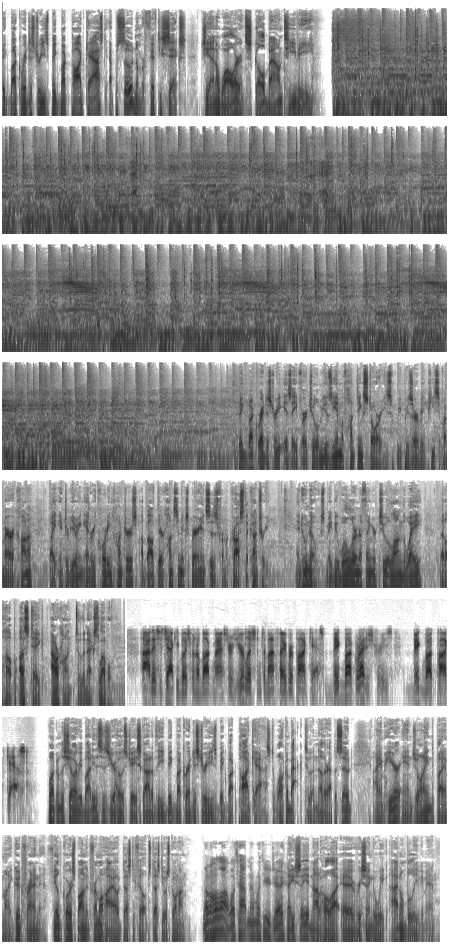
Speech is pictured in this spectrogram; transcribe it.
Big Buck Registries Big Buck Podcast, episode number 56. Jana Waller and Skullbound TV. Big Buck Registry is a virtual museum of hunting stories. We preserve a piece of Americana by interviewing and recording hunters about their hunts and experiences from across the country. And who knows, maybe we'll learn a thing or two along the way that'll help us take our hunt to the next level. Hi, this is Jackie Bushman of Buckmasters. You're listening to my favorite podcast, Big Buck Registries, Big Buck Podcast. Welcome to the show, everybody. This is your host, Jay Scott of the Big Buck Registries Big Buck Podcast. Welcome back to another episode. I am here and joined by my good friend, field correspondent from Ohio, Dusty Phillips. Dusty, what's going on? Not a whole lot. What's happening with you, Jay? Now, you say it not a whole lot every single week. I don't believe you, man.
